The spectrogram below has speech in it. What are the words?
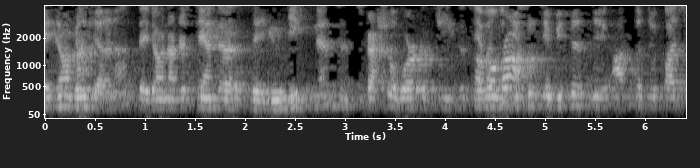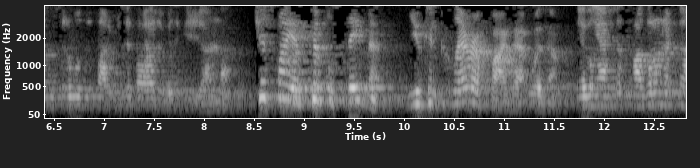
they don't, বেশি জানে না they don't understand the, the uniqueness and special work of Jesus on এবং the cross. যিশুর যে বিশেষ যে আশ্চর্য কাজ কিসের মধ্যে তার বিষয়ে তারা হয়তো বেশি কিছু জানে না Just by a simple statement, you can clarify that with them. এবং একটা সাধারণ একটা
